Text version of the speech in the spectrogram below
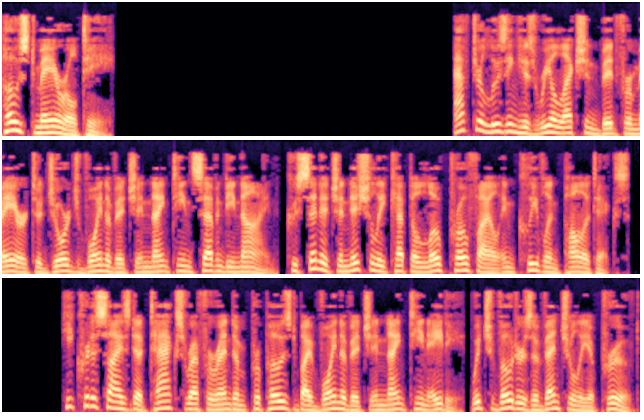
Post-mayoralty After losing his re-election bid for mayor to George Voinovich in 1979, Kucinich initially kept a low profile in Cleveland politics. He criticized a tax referendum proposed by Voinovich in 1980, which voters eventually approved.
